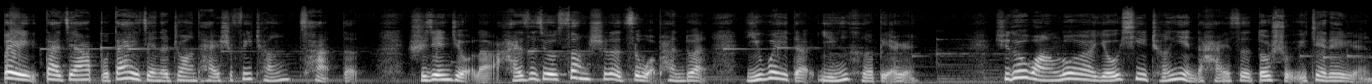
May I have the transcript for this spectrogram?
被大家不待见的状态是非常惨的。时间久了，孩子就丧失了自我判断，一味地迎合别人。许多网络游戏成瘾的孩子都属于这类人，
